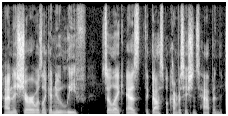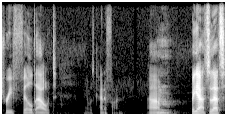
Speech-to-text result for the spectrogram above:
time they share was like a new leaf. So like as the gospel conversations happened, the tree filled out. It was kind of fun. Um, mm. But yeah, so that's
